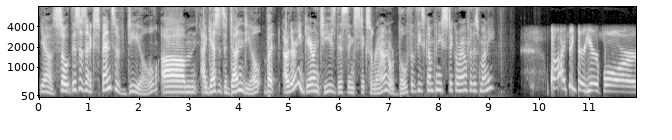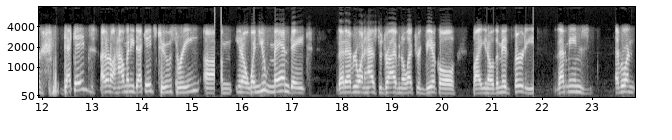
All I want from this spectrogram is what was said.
Yeah, so this is an expensive deal. Um, I guess it's a done deal, but are there any guarantees this thing sticks around or both of these companies stick around for this money? Well, I think they're here for decades. I don't know how many decades, two, three. Um, you know, when you mandate that everyone has to drive an electric vehicle by, you know, the mid 30s, that means everyone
